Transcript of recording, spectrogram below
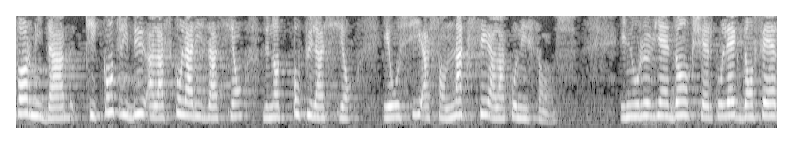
formidable qui contribue à la scolarisation de notre population et aussi à son accès à la connaissance. Il nous revient donc, chers collègues, d'en faire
